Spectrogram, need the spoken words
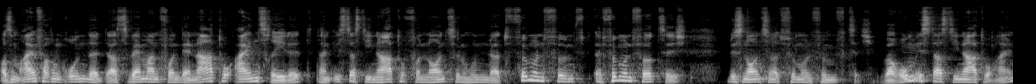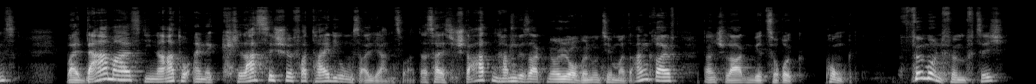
Aus dem einfachen Grunde, dass wenn man von der NATO 1 redet, dann ist das die NATO von 1945 äh, 45 bis 1955. Warum ist das die NATO 1? Weil damals die NATO eine klassische Verteidigungsallianz war. Das heißt, Staaten haben gesagt, na ja, wenn uns jemand angreift, dann schlagen wir zurück. Punkt. 55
